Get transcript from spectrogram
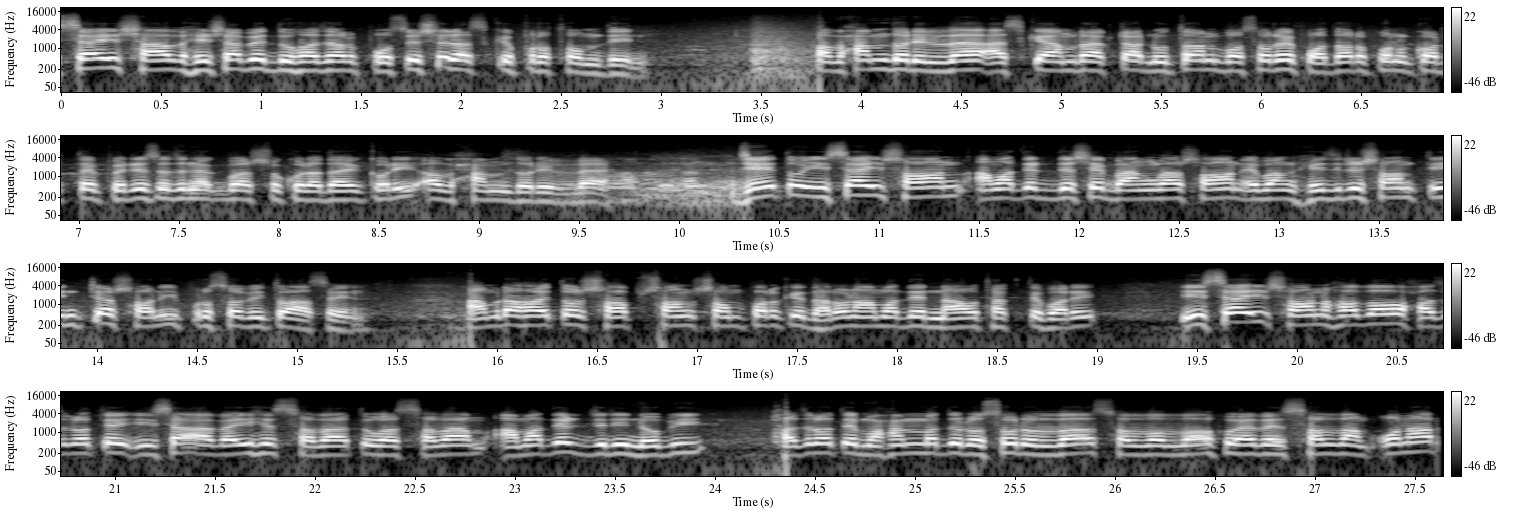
ইসাই সাল হিসাবে দু হাজার আজকে প্রথম দিন। আলহামদুলিল্লাহ, আজকে আমরা একটা নূতন বছরে পদার্পণ করতে পেরেছি জন্য একবার শুক্র আদায় করি। আলহামদুলিল্লাহ। যেহেতু ইসাই সন আমাদের দেশে বাংলা সন এবং হিজরি সন তিনটা সনই প্রচলিত আছেন। আমরা হয়তো সব সন সম্পর্কে ধারণা আমাদের নাও থাকতে পারে। ইসাই সন হব হজরতে ঈসা আবাইহ সালাতু সালাম, আমাদের যিনি নবী হজরতে মোহাম্মদ রসুল্লাহ সাল্লাহু সাল্লাম, ওনার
